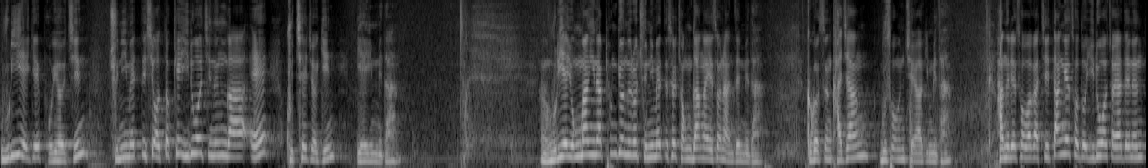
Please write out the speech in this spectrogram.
우리에게 보여진 주님의 뜻이 어떻게 이루어지는가의 구체적인 예입니다. 우리의 욕망이나 편견으로 주님의 뜻을 정당화해서는 안 됩니다. 그것은 가장 무서운 죄악입니다. 하늘에서와 같이 땅에서도 이루어져야 되는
